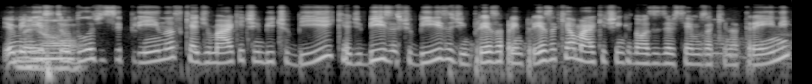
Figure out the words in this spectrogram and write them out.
eu ministro Legal. duas disciplinas, que é de marketing B2B, que é de business to business, de empresa para empresa, que é o marketing que nós exercemos aqui na Treine,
